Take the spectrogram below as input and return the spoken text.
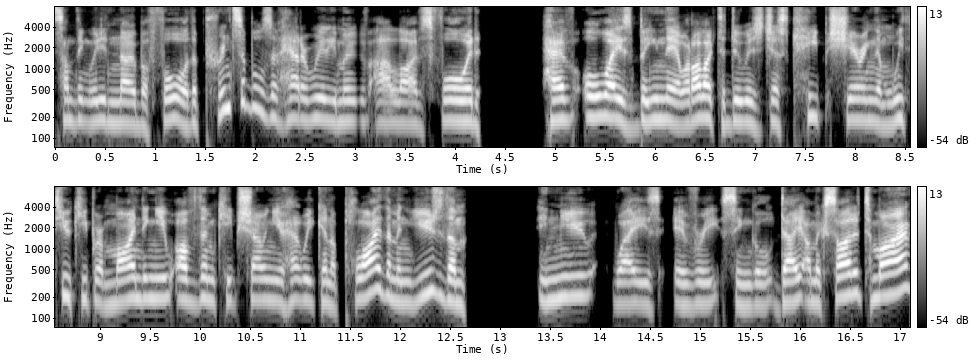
something we didn't know before. The principles of how to really move our lives forward have always been there. What I like to do is just keep sharing them with you, keep reminding you of them, keep showing you how we can apply them and use them in new ways every single day. I'm excited tomorrow.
